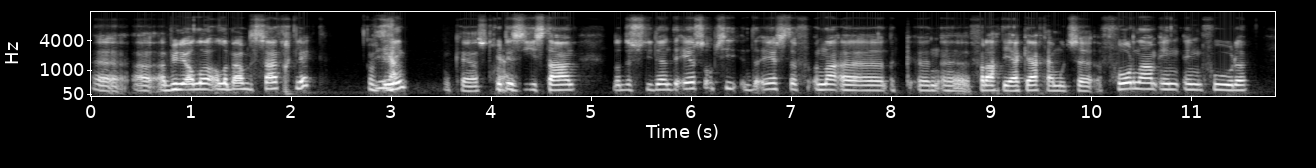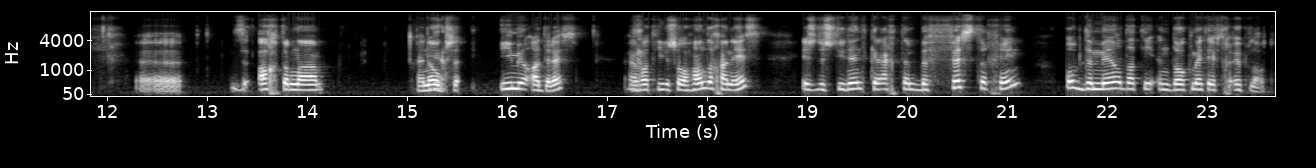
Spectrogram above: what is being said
uh, hebben jullie alle, allebei op de site geklikt? Of de link? Oké, als het goed is, zie je staan dat de student de eerste, optie, de eerste uh, vraag die hij krijgt, hij moet zijn voornaam in, invoeren, zijn achternaam en ook zijn e-mailadres. En wat hier zo handig aan is, is de student krijgt een bevestiging op de mail dat hij een document heeft geüpload.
